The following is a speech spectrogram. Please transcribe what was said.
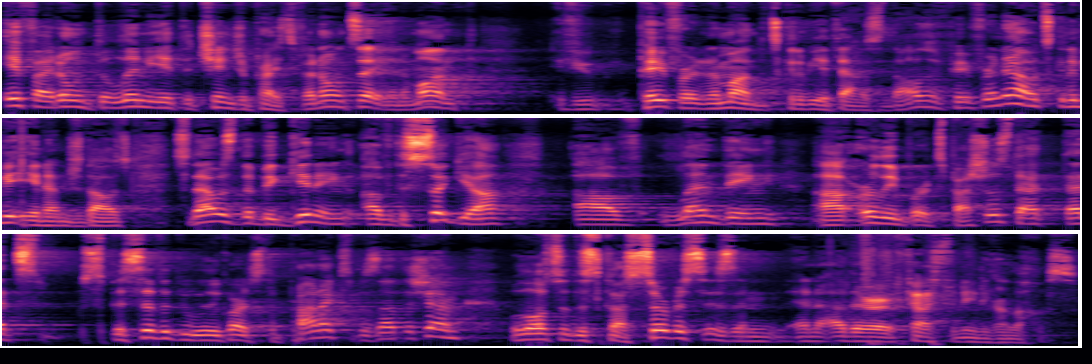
if I don't delineate the change of price. If I don't say in a month, if you pay for it in a month, it's going to be $1,000. If you pay for it now, it's going to be $800. So that was the beginning of the sugya of lending uh, early bird specials. That, that's specifically with regards to products. But Hashem, we'll also discuss services and, and other fascinating halachos.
